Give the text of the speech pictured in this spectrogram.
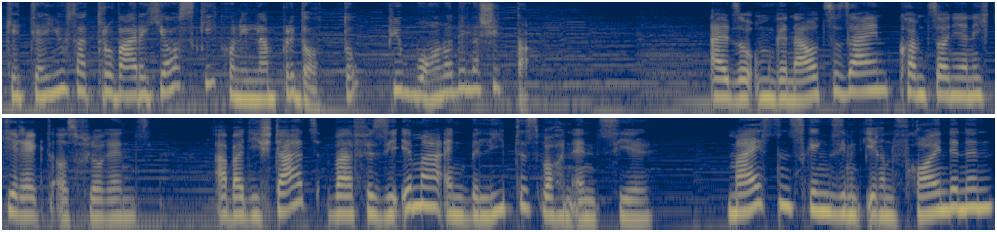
che ti aiuta a trovare chioschi con il lampredotto più buono della città. Also, um genau zu sein, kommt Sonja nicht direkt aus Florenz. Aber die Stadt war für sie immer ein beliebtes Wochenendziel. Meistens ging sie mit ihren Freundinnen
